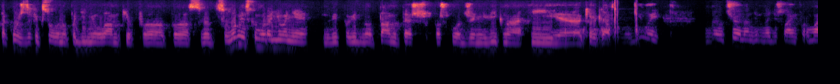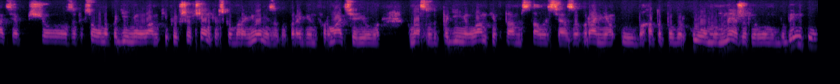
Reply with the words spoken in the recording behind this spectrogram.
Також зафіксовано падіння уламків е, в Солом'янському районі. Відповідно, там теж пошкоджені вікна і е, кілька автомобілей. Ну, щойно надійшла інформація, що зафіксовано падіння уламків і в Шевченківському районі. За попередньою інформацією, внаслідок падіння уламків там сталося загорання у багатоповерховому нежитловому будинку.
